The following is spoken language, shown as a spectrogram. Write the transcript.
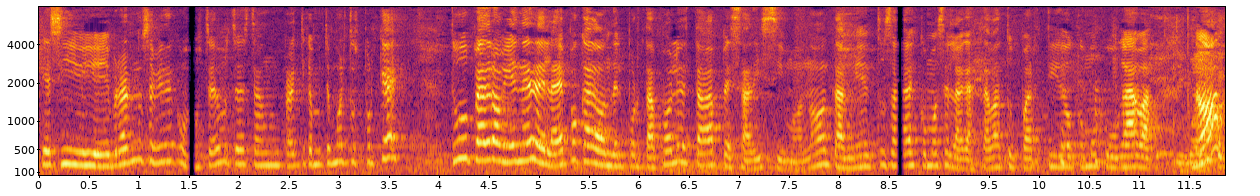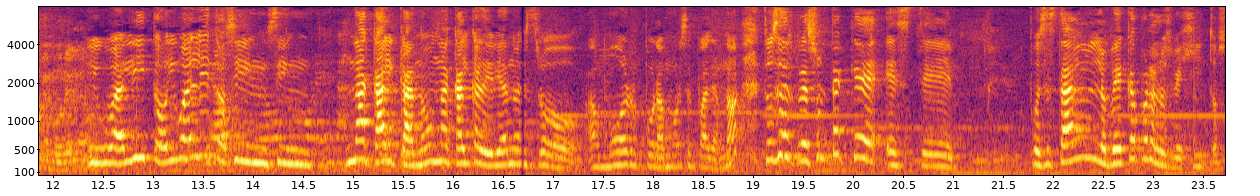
que si Ebrard no se viene con ustedes, ustedes están prácticamente muertos. ¿Por qué? Tú, Pedro, viene de la época donde el portafolio estaba pesadísimo, ¿no? También tú sabes cómo se la gastaba tu partido, cómo jugaba, ¿no? Igualito. Igualito, igualito, sin, sin una calca, ¿no? Una calca diría nuestro amor, por amor se paga, ¿no? Entonces resulta que, este, pues está la beca para los viejitos,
